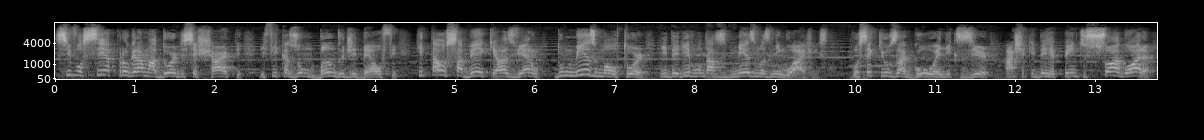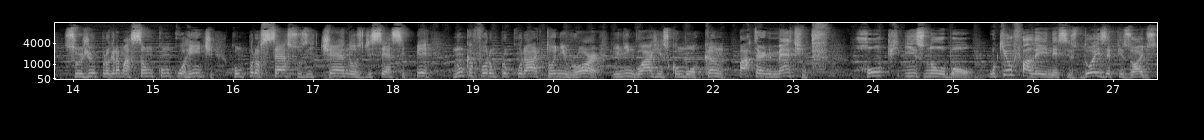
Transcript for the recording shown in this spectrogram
Se você é programador de C Sharp e fica zombando de Delphi, que tal saber que elas vieram do mesmo autor e derivam das mesmas linguagens? Você que usa Go Elixir acha que de repente só agora surgiu programação concorrente com processos e channels de CSP? Nunca foram procurar Tony Roar e linguagens como Ocan, Pattern Matching? Pff, Hope e Snowball. O que eu falei nesses dois episódios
